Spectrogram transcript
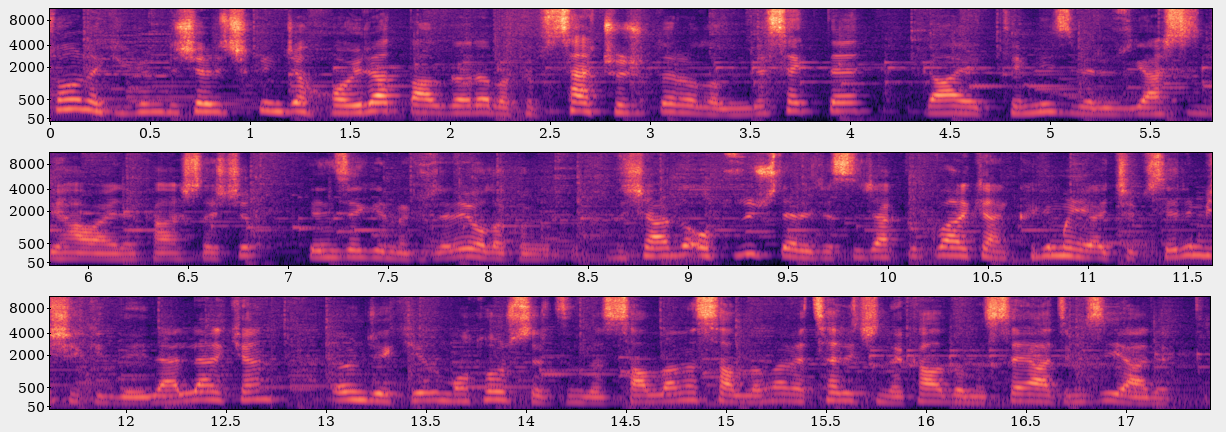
Sonraki gün dışarı çıkınca hoyrat dalgalara bakıp sert çocuklar olalım desek de gayet temiz ve rüzgarsız bir havayla karşılaşıp denize girmek üzere yola koyulduk. Dışarıda 33 derece sıcaklık varken klimayı açıp serin bir şekilde ilerlerken önceki yıl motor sırtında sallana sallana ve ter içinde kaldığımız seyahatimizi iade ettik.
